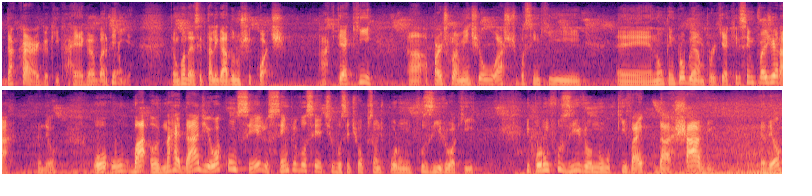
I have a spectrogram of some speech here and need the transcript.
da carga, que carrega a bateria. Então acontece, ele está ligado no chicote. Até aqui, ah, particularmente, eu acho tipo assim que é, não tem problema, porque aqui ele sempre vai gerar, entendeu? O, o, na realidade, eu aconselho sempre você, se você tiver a opção de pôr um fusível aqui e pôr um fusível no que vai dar chave, entendeu?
